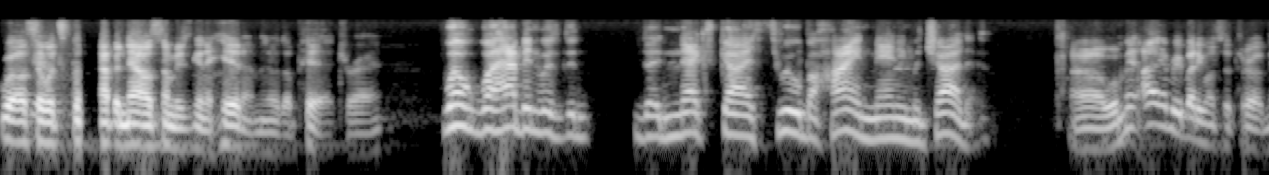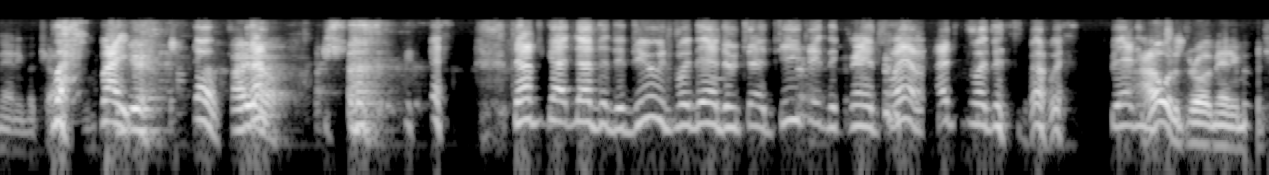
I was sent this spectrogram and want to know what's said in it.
Well, so Yeah. what's going to happen now is somebody's going to hit him with a pitch, right? Well, what happened was the the next guy threw behind Manny Machado. Uh, well, ma- I- everybody wants to throw at Manny Machado. Right, right. Yeah, No, I that- know. That's got nothing to do with Fernando Tatis in the Grand Slam. I just want to throw it. Manny I would have thrown at Manny Machado,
